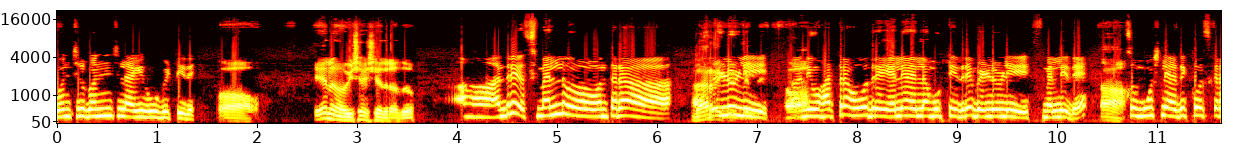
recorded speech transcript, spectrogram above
ಗೊಂಚಲ್ ಗೊಂಚಲಾಗಿ ಹೂ ಬಿಟ್ಟಿದೆ ಏನು ವಿಶೇಷ ಇದ್ರದು? ಅಂದ್ರೆ ಸ್ಮೆಲ್ ಒಂಥರ ಬೆಳ್ಳುಳ್ಳಿ ನೀವು ಹತ್ರ ಹೋದ್ರೆ ಎಲೆ ಎಲ್ಲ ಮುಟ್ಟಿದ್ರೆ ಬೆಳ್ಳುಳ್ಳಿ ಸ್ಮೆಲ್ ಇದೆ. ಸೊ ಮೋಸ್ಟ್ಲಿ ಅದಕ್ಕೋಸ್ಕರ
